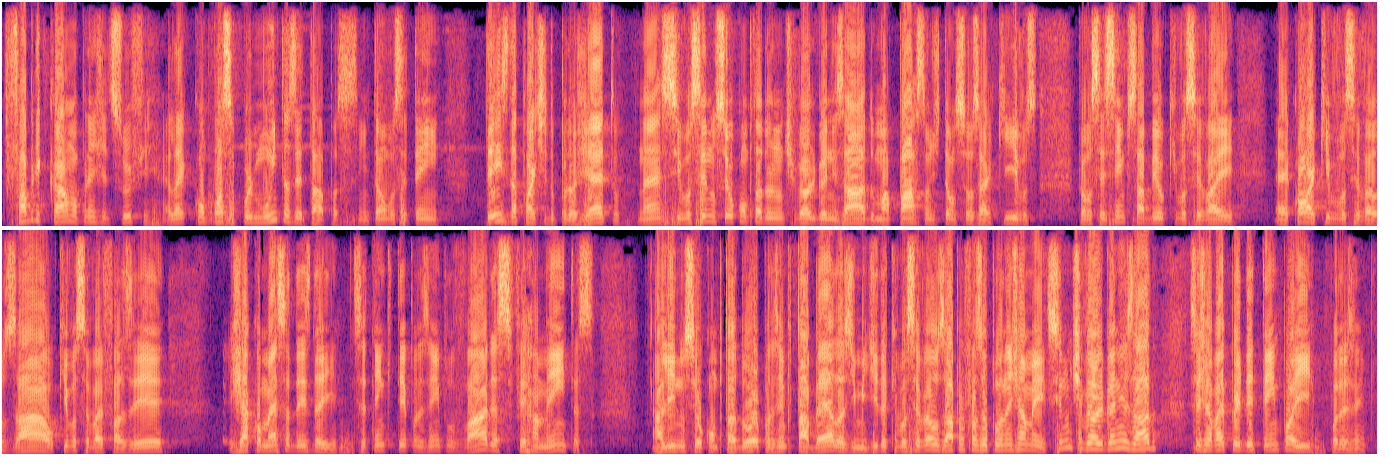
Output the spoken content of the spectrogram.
fabricar uma prancha de surf, ela é composta por muitas etapas. Então você tem desde a parte do projeto, né? Se você no seu computador não tiver organizado uma pasta onde estão os seus arquivos, para você sempre saber o que você vai, é, qual arquivo você vai usar, o que você vai fazer, já começa desde aí. Você tem que ter, por exemplo, várias ferramentas ali no seu computador, por exemplo, tabelas de medida que você vai usar para fazer o planejamento. Se não tiver organizado, você já vai perder tempo aí, por exemplo.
